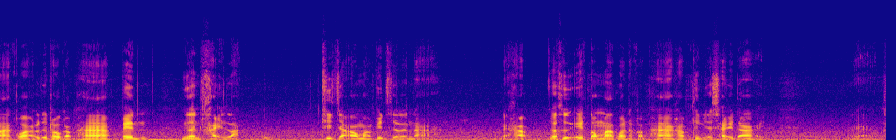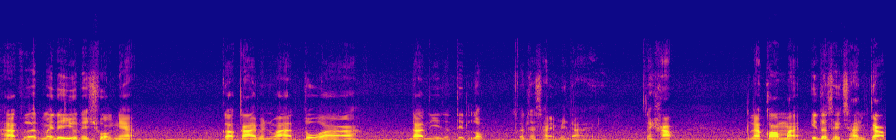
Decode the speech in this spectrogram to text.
มากกว่าหรือเท่ากับ 5 เป็นเงื่อนไขหลักที่จะเอามาพิจารณานะครับ ก็คือ x ต้องมากกว่าเท่ากับ 5 ครับ ถึงจะใช้ได้นะถ้าเกิดไม่ได้อยู่ในช่วงเนี้ย ก็กลายเป็นว่าตัวด้านนี้จะติดลบก็จะใช้ไม่ได้นะครับ แล้วก็มา intersection กับ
